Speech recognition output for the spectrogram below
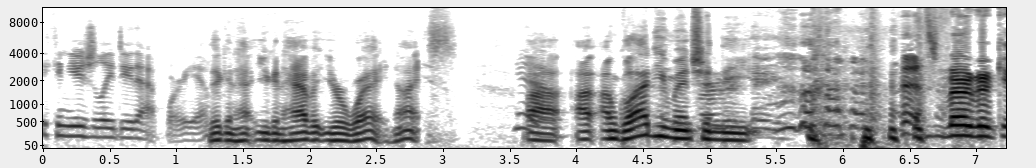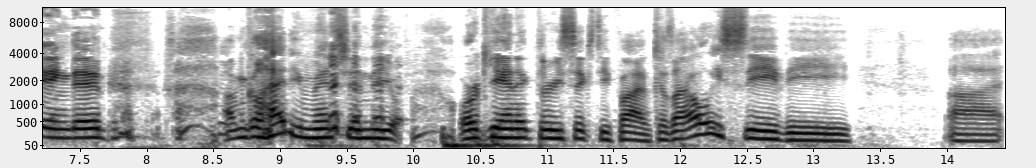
they can usually do that for you. They can ha- you can have it your way. Nice. Yeah. Uh, I, I'm glad you mentioned the. It's Burger King, dude. I'm glad you mentioned the organic 365 because I always see the uh,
